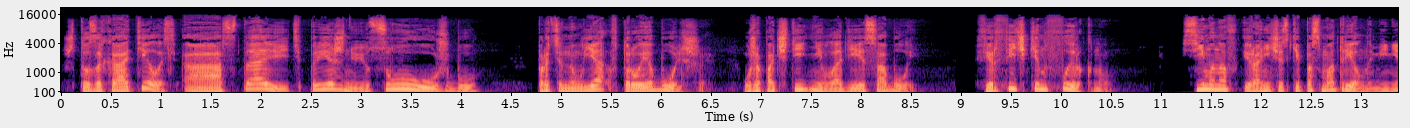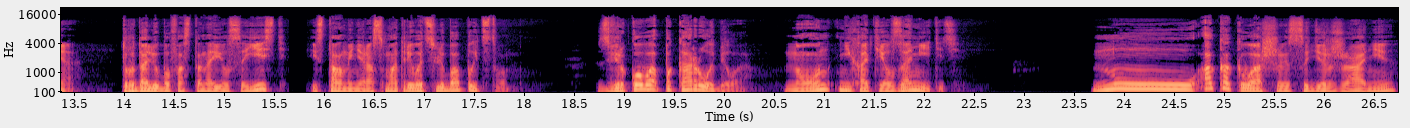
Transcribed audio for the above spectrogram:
что захотелось оставить прежнюю службу. Протянул я втрое больше, уже почти не владея собой. Ферфичкин фыркнул. Симонов иронически посмотрел на меня. Трудолюбов остановился есть и стал меня рассматривать с любопытством. Зверкова покоробило, но он не хотел заметить. «Ну, а как ваше содержание?»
